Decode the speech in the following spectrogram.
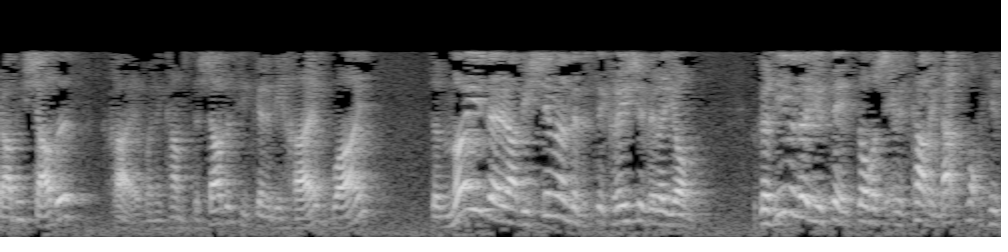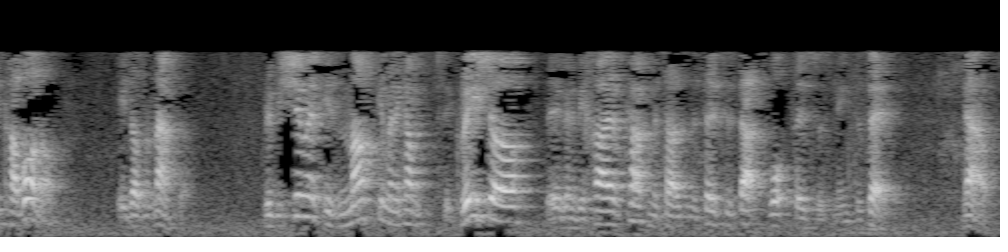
Gabi Shabbos, Chayev. When it comes to Shabbos, he's going to be Chayev. Why? Because even though you say Dova Shem is coming, that's not his kavanah. It doesn't matter. Rabbi Shimon is masking when it comes to Psikresha, they're going to be Chayev, Kaf, Mitzvah, and that's what Tosfos means to say. Now,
